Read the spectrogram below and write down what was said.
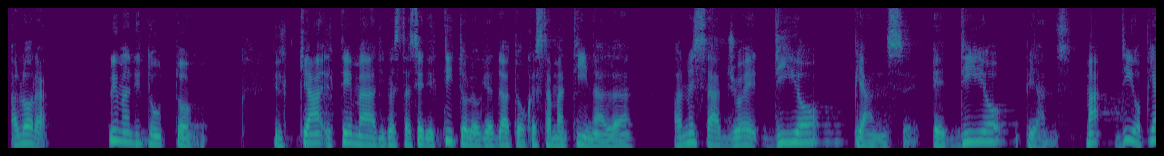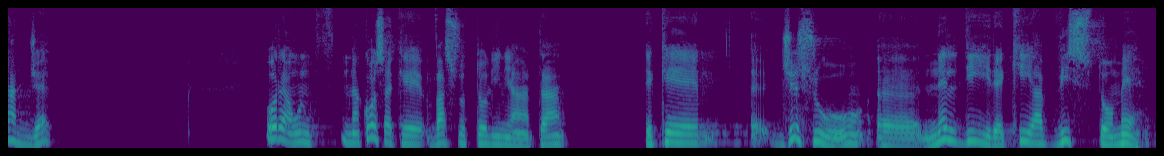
Allora, prima di tutto, il, il tema di questa serie, il titolo che ho dato questa mattina al, al messaggio è Dio pianse e Dio pianse. Ma Dio piange? Ora un, una cosa che va sottolineata è che eh, Gesù eh, nel dire chi ha visto me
